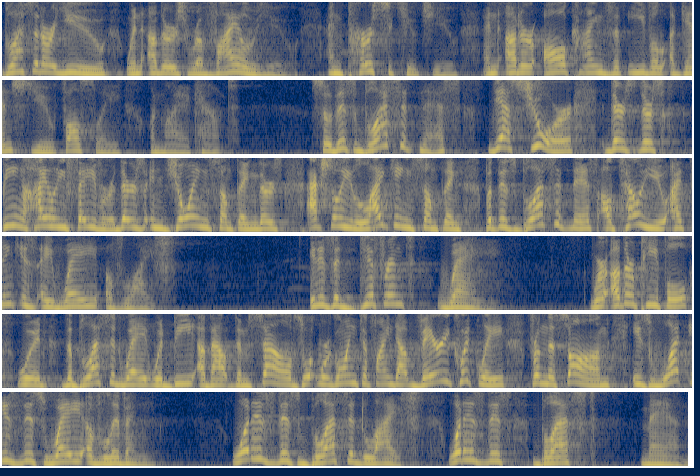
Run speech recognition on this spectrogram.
Blessed are you when others revile you and persecute you and utter all kinds of evil against you falsely on my account. So, this blessedness, yes, sure, there's, there's being highly favored, there's enjoying something, there's actually liking something, but this blessedness, I'll tell you, I think is a way of life. It is a different way where other people would, the blessed way would be about themselves, what we're going to find out very quickly from the psalm is what is this way of living? What is this blessed life? What is this blessed man?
